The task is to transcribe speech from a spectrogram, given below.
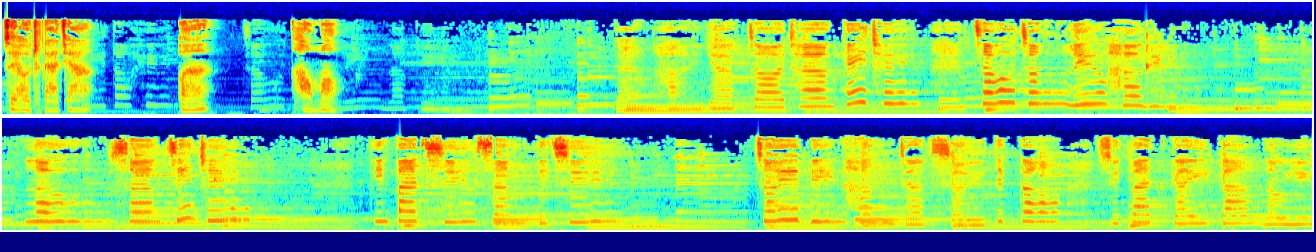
最后祝大家晚安，好梦。上辗转，偏不小心跌损，嘴边哼着谁的歌，说不计较路远。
